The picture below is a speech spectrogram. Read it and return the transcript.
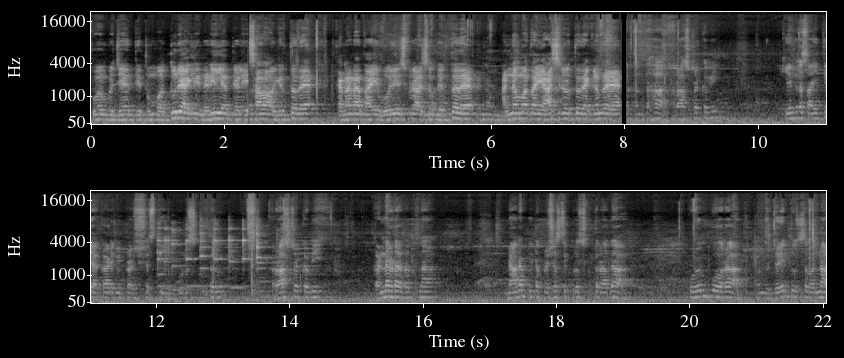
ಕುವೆಂಪು ಜಯಂತಿ ತುಂಬ ಅದ್ದೂರಿ ಆಗಲಿ, ನಡೀಲಿ ಅಂತೇಳಿ ಸಾಲ ಅವ್ರಿಗೆ ಇರ್ತದೆ. ಕನ್ನಡ ತಾಯಿ ಭುವನೇಶ್ವರಿ ಆಶೀರ್ವಾದ ಇರ್ತದೆ. ಅಣ್ಣಮ್ಮ ತಾಯಿ ಆಶೀರ್ವಾದ ಇರ್ತದೆ. ಯಾಕಂದ್ರೆ ಂತಹ ರಾಷ್ಟ್ರಕವಿ, ಕೇಂದ್ರ ಸಾಹಿತ್ಯ ಅಕಾಡೆಮಿ ಪ್ರಶಸ್ತಿ ಪುರಸ್ಕೃತರು, ರಾಷ್ಟ್ರಕವಿ ಕನ್ನಡ ರತ್ನ ಜ್ಞಾನಪೀಠ ಪ್ರಶಸ್ತಿ ಪುರಸ್ಕೃತರಾದ ಕುವೆಂಪು ಅವರ ಒಂದು ಜಯಂತ್ಯುತ್ಸವವನ್ನು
